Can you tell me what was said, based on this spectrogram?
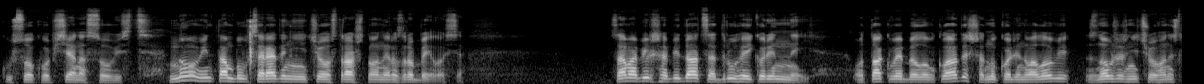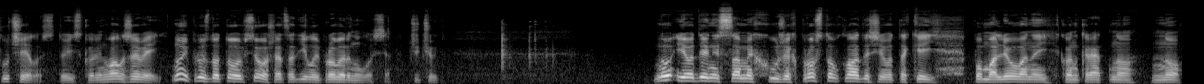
кусок взагалі на совість. Ну, він там був всередині, нічого страшного не розробилося. Сама більша біда це другий корінний. Отак вибило вкладиш, а ну колінвалові знову ж нічого не случилось. Тобто колінвал живий. Ну і плюс до того всього, ще це діло і провернулося. Чуть-чуть. Ну і один із самих хужих просто вкладишів, отакий помальований конкретно, ну,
